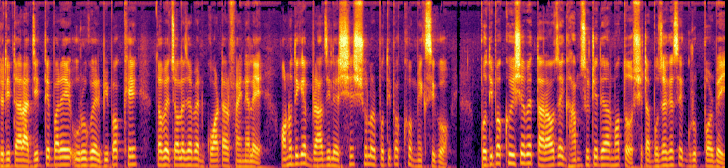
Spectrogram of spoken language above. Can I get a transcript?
যদি তারা জিততে পারে উরুগুয়ের বিপক্ষে, তবে চলে যাবেন কোয়ার্টার ফাইনালে। অন্যদিকে ব্রাজিলের শেষ ষোলোর প্রতিপক্ষ মেক্সিকো। প্রতিপক্ষ হিসেবে তারাও যে ঘাম ছুটিয়ে দেওয়ার মতো, সেটা বোঝা গেছে গ্রুপ পর্বেই।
